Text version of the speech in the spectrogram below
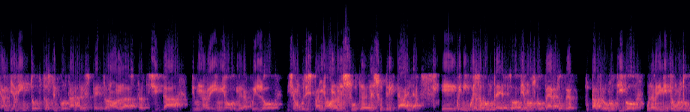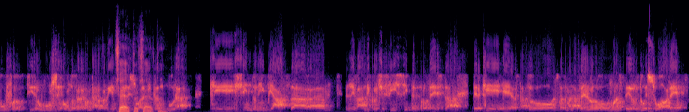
cambiamento piuttosto importante rispetto no, alla staticità di un regno come era quello diciamo così spagnolo nel sud, nel sud dell'Italia e quindi in questo contesto abbiamo scoperto per tutt'altro motivo un avvenimento molto buffo ti rubo un secondo per raccontarlo praticamente Certo, certo. clausura che scendono in piazza eh, levando i crocefissi per protesta perché era stato, erano state mandate nel loro monastero due suore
